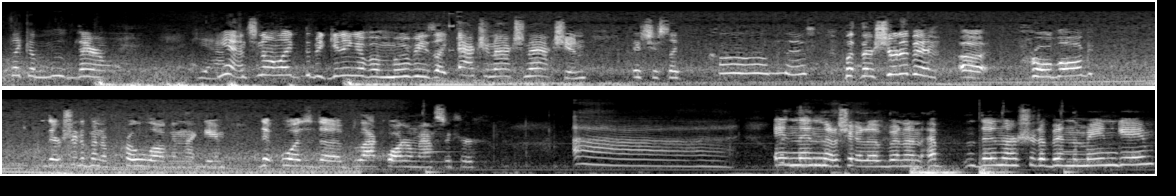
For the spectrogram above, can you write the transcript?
it's like a movie. There, have yeah, it's not like the beginning of a movie's like action, action, action. It's just like calmness. But there should have been a prologue. There should have been a prologue in that game that was the Blackwater massacre. Ah. And then there should have been an ep- then there should have been the main game,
